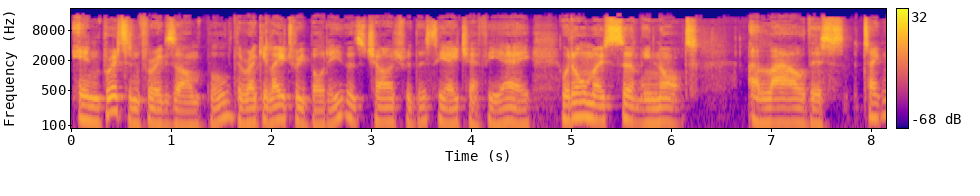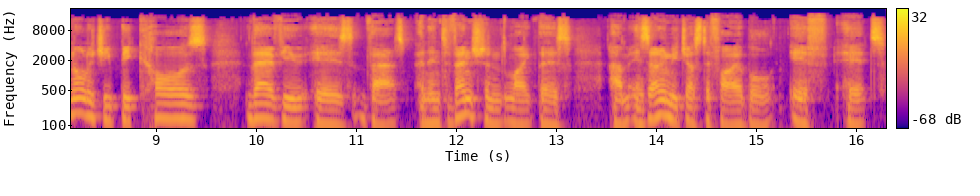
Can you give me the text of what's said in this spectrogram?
In Britain, for example, the regulatory body that's charged with this, the HFEA, would almost certainly not allow this technology because their view is that an intervention like this um, is only justifiable if it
